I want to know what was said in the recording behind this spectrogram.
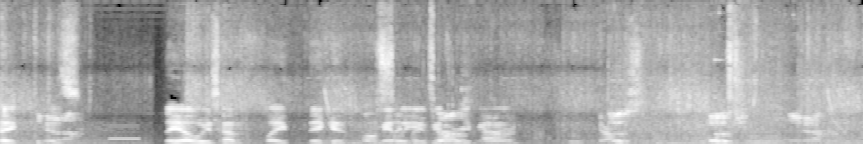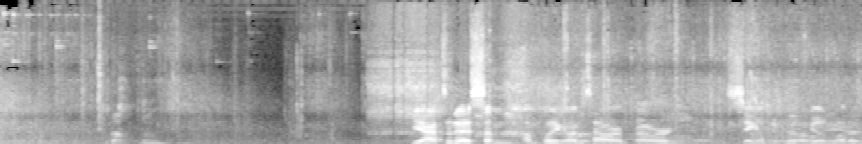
Like, because they always have like they can Well, melee same you with before Tower you of Those, those, yeah. Fuck, man. Yeah, after this, I'm I'm putting on Tower Power, seeing how people feel about it.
